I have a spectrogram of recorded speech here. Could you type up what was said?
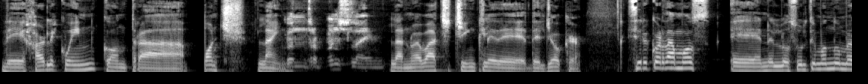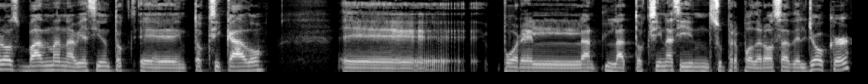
de Harley Quinn contra Punchline. Contra Punchline. La nueva chichincle de, del Joker. Si recordamos, en los últimos números, Batman había sido eh, intoxicado eh, por la, toxina así superpoderosa del Joker.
